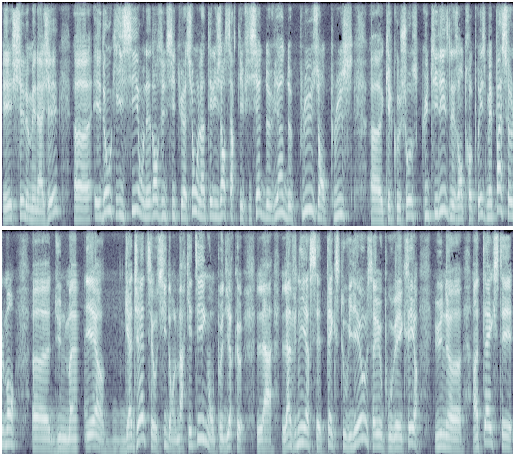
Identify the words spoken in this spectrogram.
et chez le ménager. Et donc, ici, on est dans une situation où l'intelligence artificielle devient de plus plus en plus euh, quelque chose qu'utilisent les entreprises, mais pas seulement euh, d'une manière gadget, c'est aussi dans le marketing. On peut dire que la, l'avenir, c'est texte ou vidéo. Vous savez, vous pouvez écrire une, euh, un texte et,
